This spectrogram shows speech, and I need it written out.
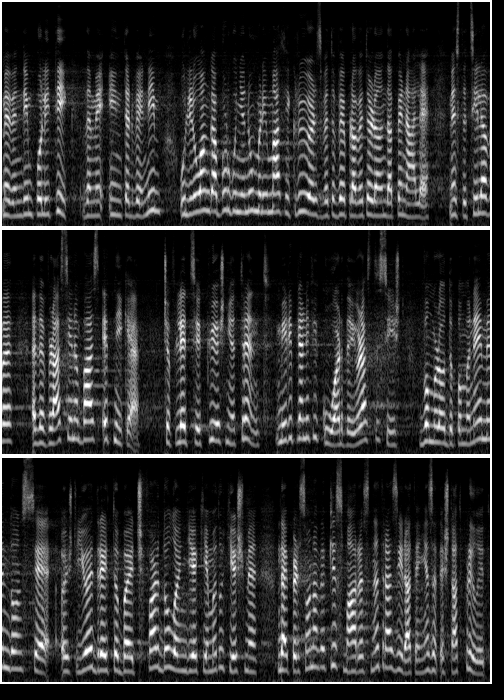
me vendim politik dhe me intervenim, u lirua nga burgu një numër i madh i kryerësve të veprave të rënda penale, mes të cilave edhe vrasje në bazë etnike, që flet se ky është një trend mirë i planifikuar dhe jo rastësisht, VMRO DPMNE mendon se është jo e drejtë të bëhet çfarëdo lloj ndjekje e mëtutjeshme ndaj personave pjesëmarrës në trazirat e njëzet e shtatë prillit.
